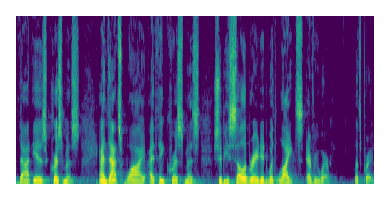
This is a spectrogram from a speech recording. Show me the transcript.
That is Christmas. And that's why I think Christmas should be celebrated with lights everywhere. Let's pray.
